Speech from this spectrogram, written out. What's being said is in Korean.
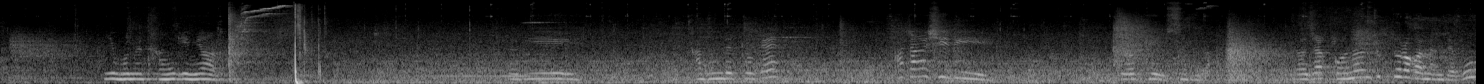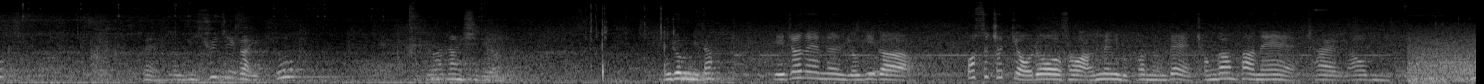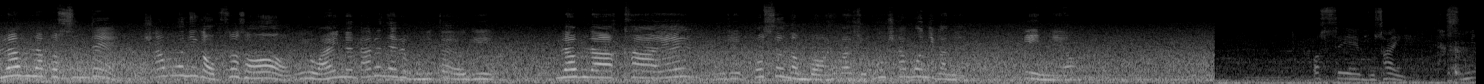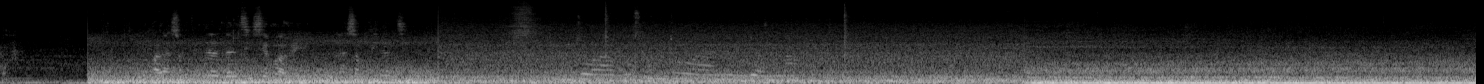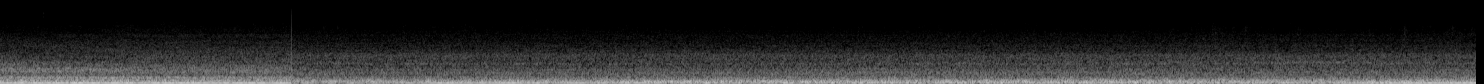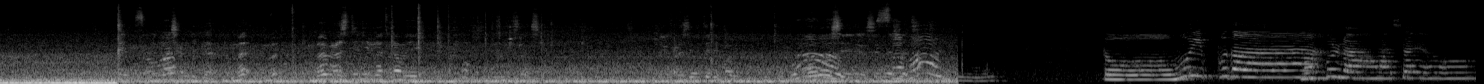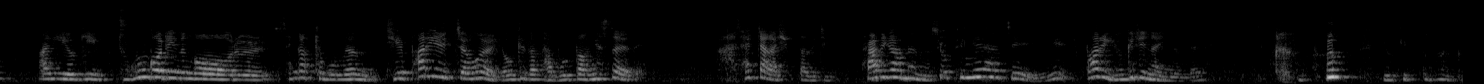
이 문을 당기면 여기 가운데 쪽에 화장실이 이렇게 있습니다. 여자 거는 쭉 들어가면 되고, 네, 여기 휴지가 있고, 여기 화장실이요. 무료입니다. 예전에는 여기가 버스 찾기 어려워서 악명이 높았는데 전광판에 잘 나옵니다. 블라블라 버스인데 샤모니가 없어서 여기 와 있는 다른 애를 보니까 여기 블라블라 카에 우리 버스 넘버 해가지고 샤모니 가는 게 있네요. 버스에 무사히 탔습니다. Asdin, il va travailler. Passer au téléphone. C'est c'est Najat. 너무 이쁘다. 몽골랑 왔어요. 아니 여기 두근거리는 거를 생각해 보면 뒤에 파리 일정을 여기다 다 몰빵했어야 돼. 아 살짝 아쉽다 그지? 파리 가면 쇼핑해야지. 파리 6일이나 있는데. 6일 동안.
